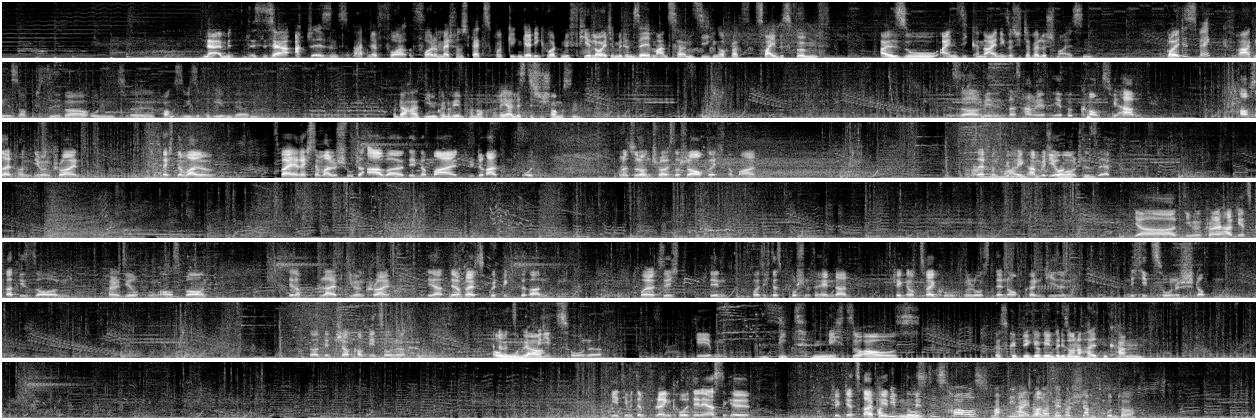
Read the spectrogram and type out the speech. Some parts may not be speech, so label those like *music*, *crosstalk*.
Na, es ist ja aktuell sind, hatten wir vor, vor dem Match von Splat Squad gegen Gallico hatten wir vier Leute mit demselben Anzahl an Siegen auf Platz 2 bis 5. Also ein Sieg kann da einiges auf die Tabelle schmeißen. Gold ist weg. Frage ist, ob Silber und äh, Bronze, wie sie vergeben werden. Und da hat Demon können auf jeden Fall noch realistische Chancen. So, wie, was haben wir hier für Comps? Wir haben auf Seiten von Demon Crime recht normale, zwei recht normale Shooter, aber den normalen Hydranten und und dazu noch ein Choice, das ist schon auch recht normal. Seiten von Skipping haben wir die orange Zap. Ja, Demon Crown hat jetzt gerade die Zone. Kann jetzt ihre Führung ausbauen. Dennoch bleibt Demon Crown. Ja, dennoch bleibt Squidbeak dran. Wollen natürlich den, wollen sich das Pushen verhindern. Schicken noch zwei Kuchen los. Dennoch können diese nicht die Zone stoppen. So, den Schock kommt die Zone. Oh, da. die Zone geben. Sieht nicht so aus, dass Squidbeak auf jeden Fall die Sonne halten kann. Geht hier mit dem Flank, holt den ersten Kill. Schickt jetzt Da kommt die Raketen. Mistis raus, macht die Hydra was etwas stammt runter.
